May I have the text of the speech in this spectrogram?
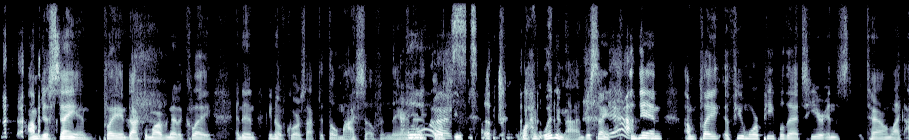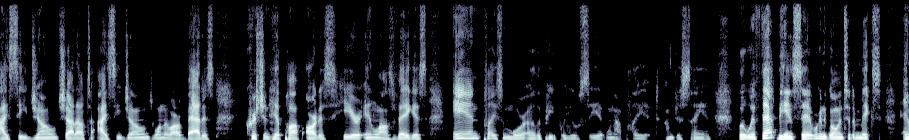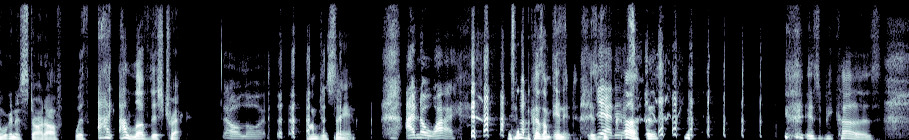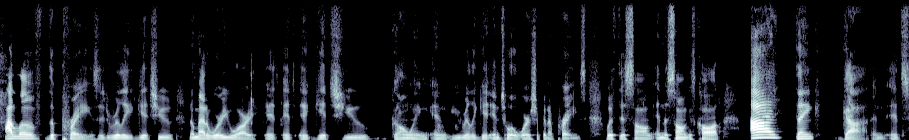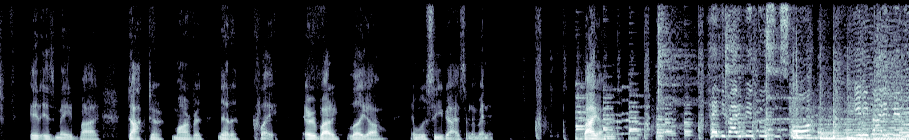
I'm just saying, playing Dr. Marvinetta Clay, and then you know, of course, I have to throw myself in there. And of then few- why wouldn't I? I'm just saying. Yeah. And then I'm play a few more people that's here in this town, like IC Jones. Shout out to IC Jones, one of our baddest Christian hip hop artists here in Las Vegas, and play some more other people. You'll see it when I play it. I'm just saying. But with that being said, we're gonna go into the mix, and we're gonna start off with I I love this track. Oh Lord. I'm just saying. I know why. It's not because I'm in it. It's Yeah, it is. because it's because I love the praise. It really gets you, no matter where you are, it it it gets you going and you really get into a worship and a praise with this song. And the song is called I Thank God. And it's it is made by Dr. Marvin Netta Clay. Everybody, love y'all, and we'll see you guys in a minute. Bye, y'all. Anybody been through some storm? Anybody been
